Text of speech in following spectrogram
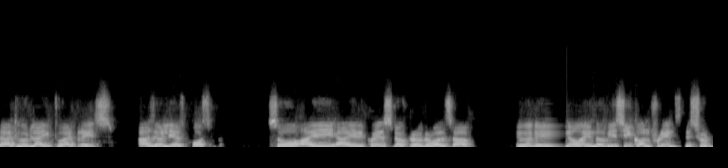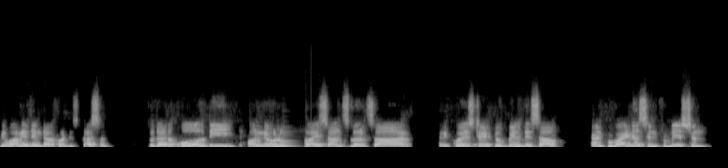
that you would like to address as early as possible. So I, I request Dr. Agarwal Saab, you know, in the VC conference, this should be one agenda for discussion so that all the honorable vice chancellors are requested to build this up and provide us information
